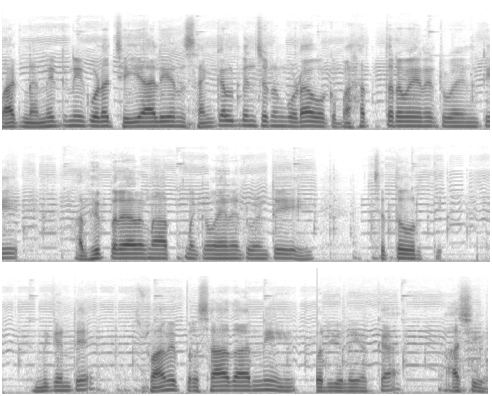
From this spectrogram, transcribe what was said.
వాటిని అన్నిటినీ కూడా చేయాలి అని సంకల్పించడం కూడా ఒక మహత్తరమైనటువంటి అభిప్రేరణాత్మకమైనటువంటి చిత్తవృత్తి. ఎందుకంటే స్వామి ప్రసాదాన్ని వర్యుల యొక్క ఆశయం.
